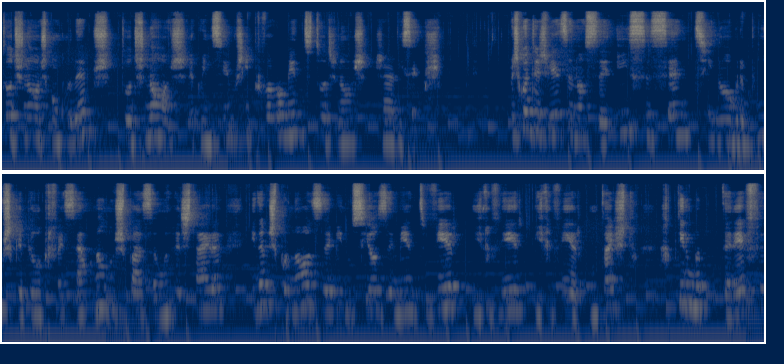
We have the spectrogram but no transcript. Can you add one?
Todos nós concordamos, todos nós a conhecemos e provavelmente todos nós já a dissemos. Mas quantas vezes a nossa incessante e nobre busca pela perfeição não nos passa uma rasteira e damos por nós a minuciosamente ver e rever e rever um texto, repetir uma tarefa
